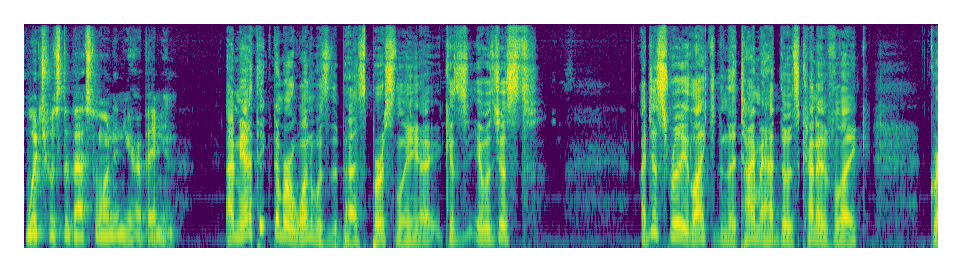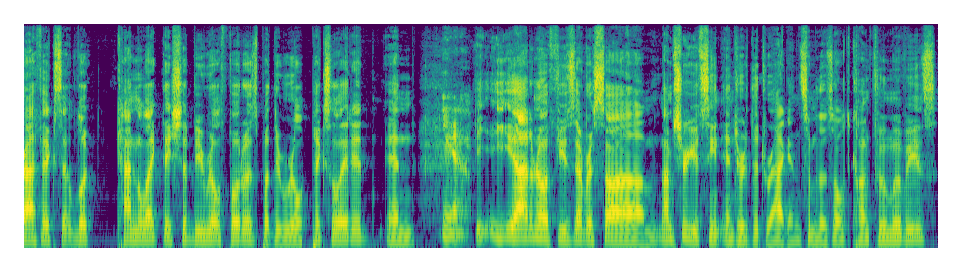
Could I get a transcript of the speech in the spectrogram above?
Which was the best one in your opinion? I mean, I think number one was the best personally because it was just, I just really liked it. And the time I had those kind of like graphics that looked kind of like they should be real photos, but they're real pixelated. And Yeah. yeah, I don't know if you've ever saw. Um, I'm sure you've seen Enter the Dragon, some of those old kung fu movies.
